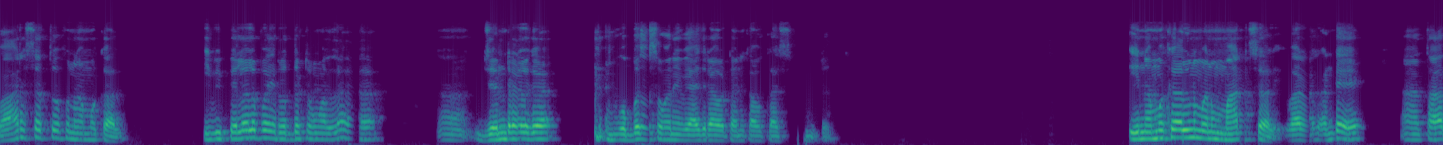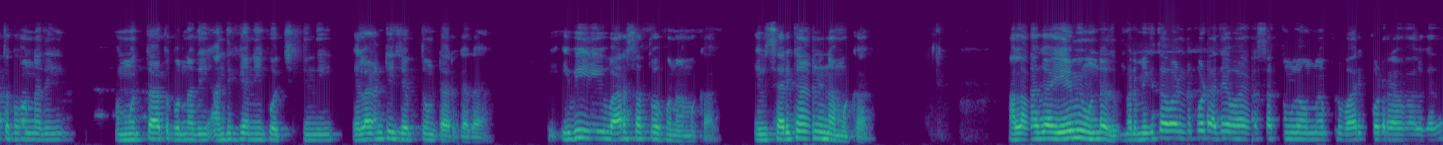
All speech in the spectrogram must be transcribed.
వారసత్వపు నమ్మకాలు. ఇవి పిల్లలపై రుద్దటం వల్ల జనరల్గా ఉబ్బసం అనే వ్యాధి రావడానికి అవకాశం ఉంటుంది. ఈ నమ్మకాలను మనం మార్చాలి. అంటే తాతకు ఉన్నది ముత్తాతకు ఉన్నది అందుకే నీకు వచ్చింది ఇలాంటివి చెప్తుంటారు కదా. ఇవి వారసత్వపు నమ్మకాలు. ఇవి సరికాని నమ్మకాలు. అలాగా ఏమి ఉండదు. మరి మిగతా వాళ్ళు కూడా అదే వారసత్వంలో ఉన్నప్పుడు వారికి కూడా రావాలి కదా.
